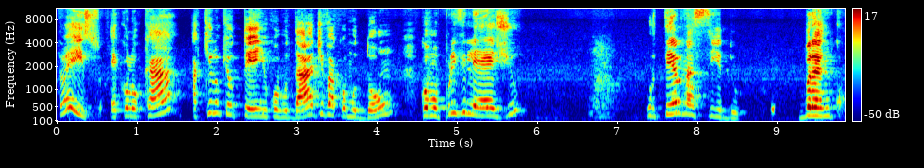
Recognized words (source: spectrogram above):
Então é isso, é colocar aquilo que eu tenho como dádiva, como dom, como privilégio, por ter nascido branco,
